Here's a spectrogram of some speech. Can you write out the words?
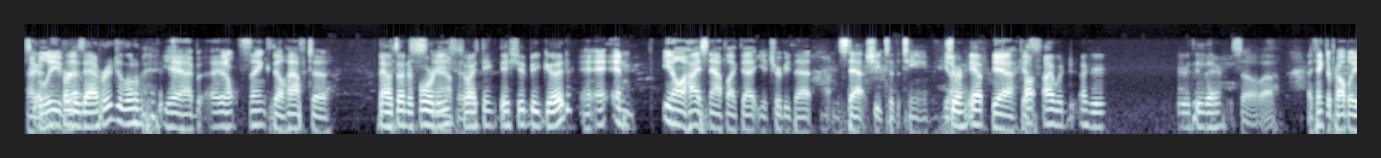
It's I believe hurt that- his average a little bit. Yeah, I I, don't think they'll have to. Now it's under 40, Snap so. I think they should be good. And, and you know, a high snap like that, you attribute that on the stat sheet to the team. you know. Sure. Yep. Yeah, I, because I would agree with you there. so uh, I think they're probably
